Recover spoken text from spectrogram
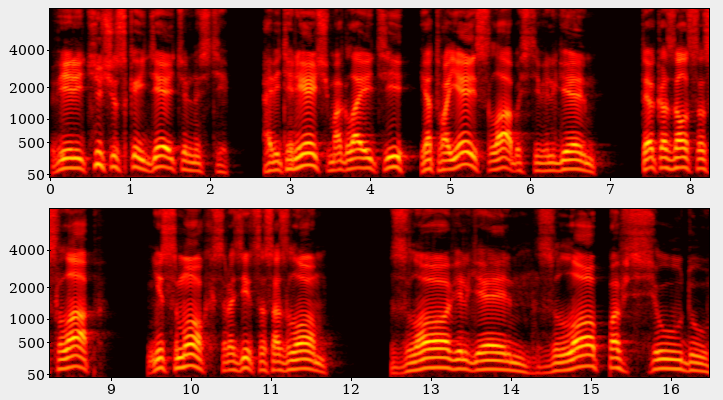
в еретической деятельности. А ведь речь могла идти и о твоей слабости, Вильгельм. Ты оказался слаб, не смог сразиться со злом. Зло, Вильгельм, зло повсюду.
